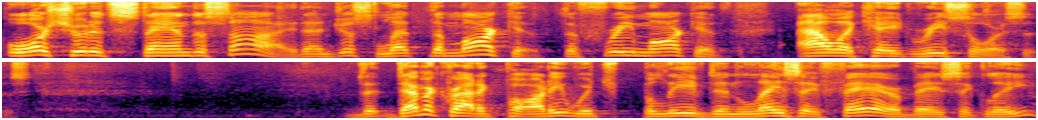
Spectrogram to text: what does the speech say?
Or should it stand aside and just let the market, the free market, allocate resources? The Democratic Party, which believed in laissez-faire basically,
